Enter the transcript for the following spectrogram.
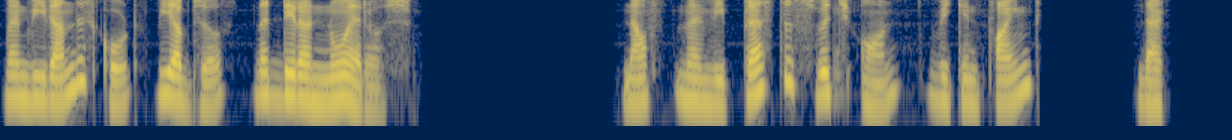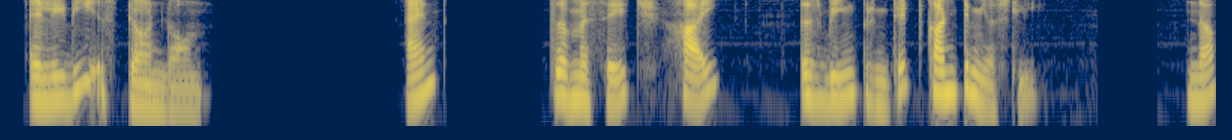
When we run this code, we observe that there are no errors. Now when we press the switch on, we can find that LED is turned on and the message hi is being printed continuously. Now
